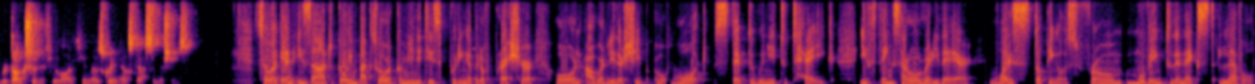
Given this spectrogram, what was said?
reduction, if you like, in those greenhouse gas emissions. So again, is that going back to our communities, putting a bit of pressure on our leadership? What step do we need to take if things are already there? What is stopping us from moving to the next level?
